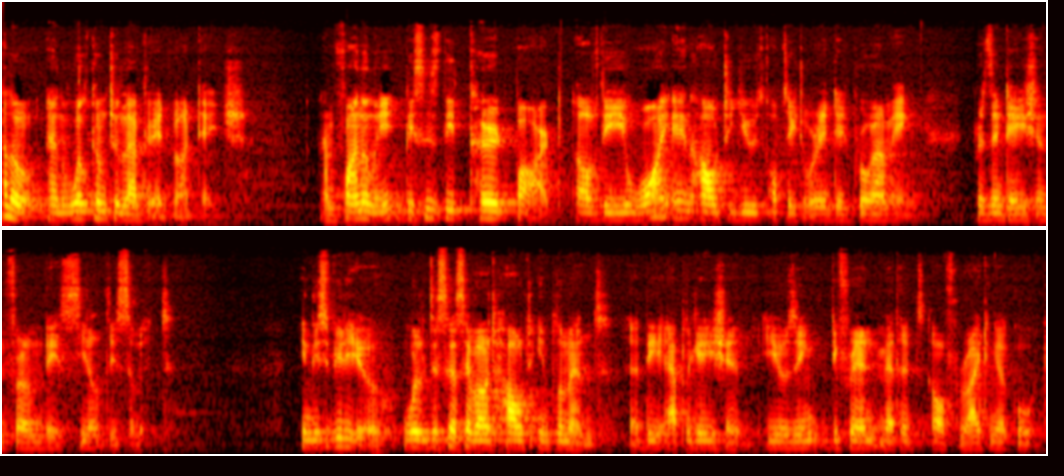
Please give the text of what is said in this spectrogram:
Hello and welcome to LabVIEW Advantage. And finally, this is the third part of the why and how to use object-oriented programming presentation from the CLD Summit. In this video, we'll discuss about how to implement the application using different methods of writing a code.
